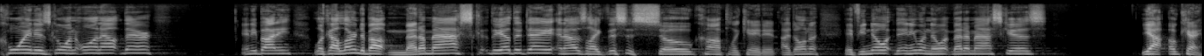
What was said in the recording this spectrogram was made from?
coin is going on out there. Anybody? Look, I learned about MetaMask the other day, and I was like, this is so complicated. I don't know if you know anyone know what MetaMask is? Yeah, okay,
